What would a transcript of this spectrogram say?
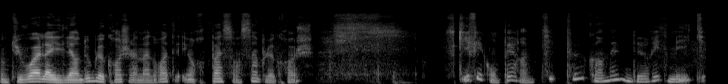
Donc tu vois, là, il est en double croche à la main droite et on repasse en simple croche. Ce qui fait qu'on perd un petit peu quand même de rythmique.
